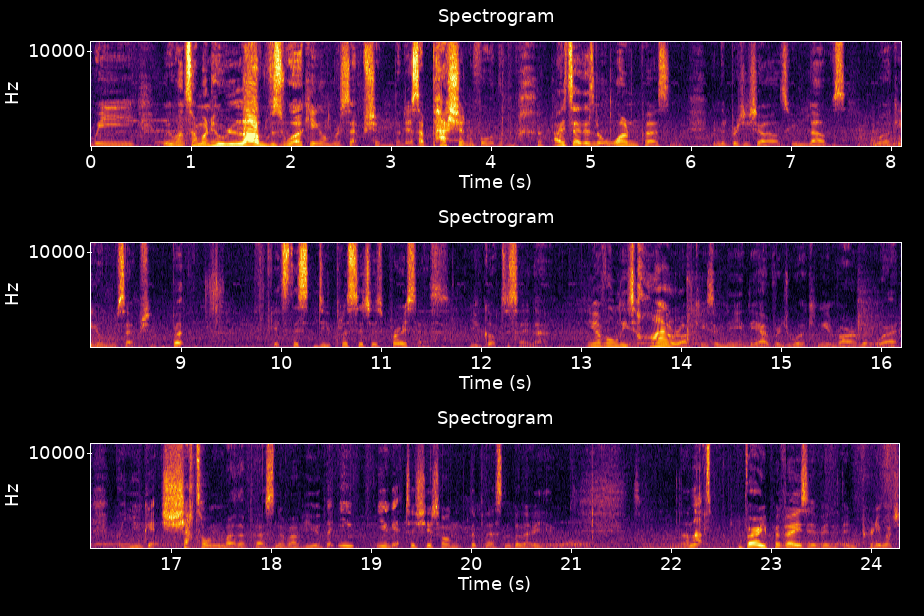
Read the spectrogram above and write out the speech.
we, we want someone who loves working on reception, that it's a passion for them. I'd say there's not one person in the British Isles who loves working on reception. But it's this duplicitous process. You've got to say that. You have all these hierarchies in the, the average working environment where, where you get shat on by the person above you, but you, you get to shit on the person below you. So, and that's very pervasive in, in pretty much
